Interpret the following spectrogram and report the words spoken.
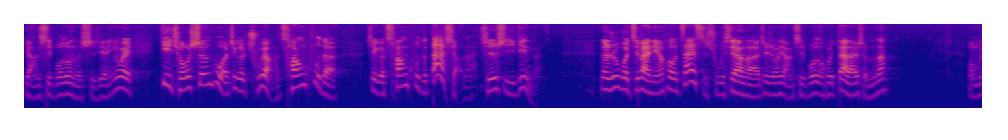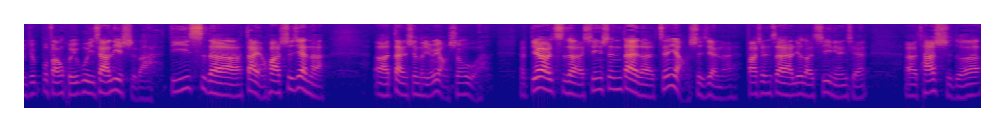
氧气波动的时间。因为地球深部啊这个储氧的仓库的这个仓库的大小呢，其实是一定的。那如果几百年后再次出现了这种氧气波动，会带来什么呢？我们就不妨回顾一下历史吧。第一次的大氧化事件呢，呃，诞生了有氧生物啊。那第二次的新生代的增氧事件呢，发生在六到七亿年前，呃，它使得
